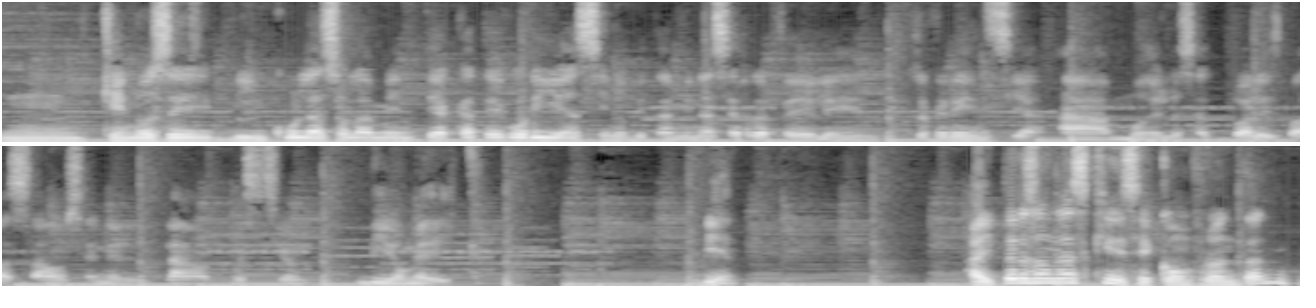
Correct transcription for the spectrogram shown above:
Mm, que no se vincula solamente a categorías, sino que también hace referencia a modelos actuales basados en la cuestión biomédica. Bien, hay personas que se confrontan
